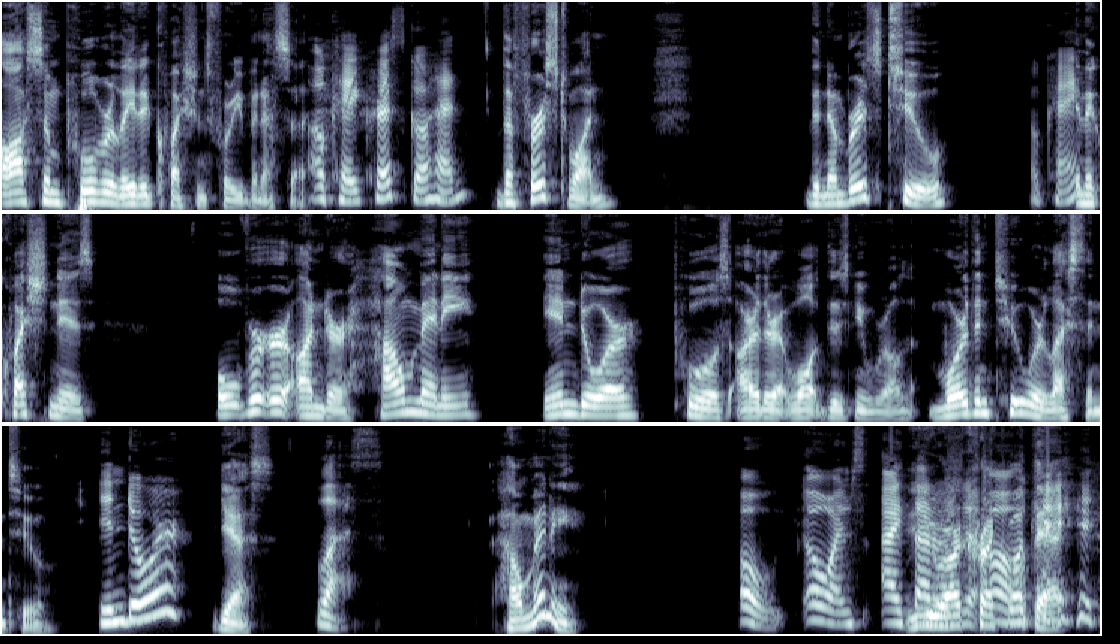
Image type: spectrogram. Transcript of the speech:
awesome pool related questions for you, Vanessa. Okay, Kris, go ahead. The first one, the number is two. Okay. And the question is over or under how many indoor pools are there at Walt Disney World? More than two or less than two? Indoor? Yes. Less. How many? Oh, oh, I'm. I thought You it are correct oh, about okay.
